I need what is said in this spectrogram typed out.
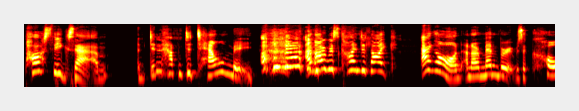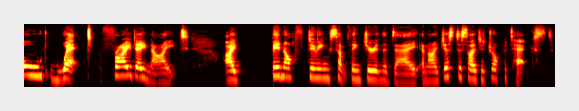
passed the exam and didn't happen to tell me. and I was kind of like, hang on. And I remember it was a cold, wet Friday night. I'd been off doing something during the day and I just decided to drop a text.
